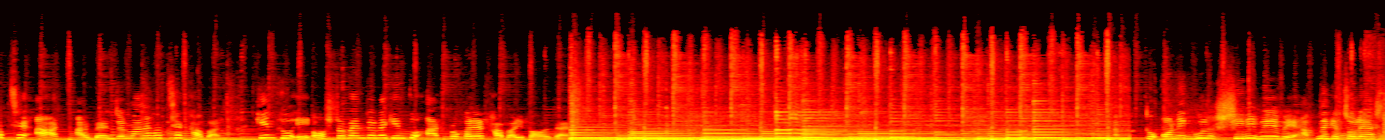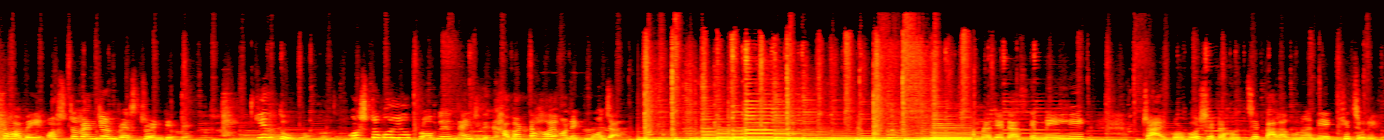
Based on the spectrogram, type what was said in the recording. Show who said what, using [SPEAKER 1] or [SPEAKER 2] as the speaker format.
[SPEAKER 1] হচ্ছে আট আর ব্যঞ্জন মানে হচ্ছে খাবার। কিন্তু এই অষ্টব্যঞ্জনে কিন্তু আট প্রকারের খাবারই পাওয়া যায়। তো অনেকগুলো সিঁড়ি বেয়ে বেয়ে আপনাকে চলে আসতে হবে অষ্টব্যঞ্জন রেস্টুরেন্টটিতে। কিন্তু কষ্ট করলেও প্রবলেম নাই, যদি খাবারটা হয় অনেক মজা। আমরা যেটা আজকে মেইনলি ট্রাই করব সেটা হচ্ছে কালাভুনা দিয়ে খিচুড়ি।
